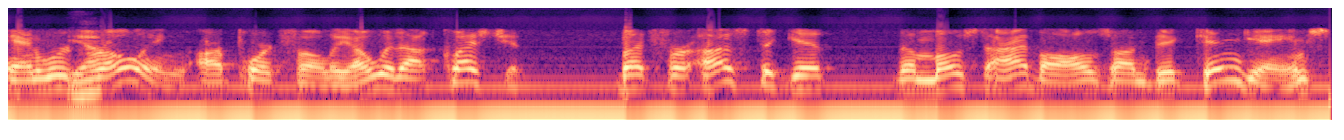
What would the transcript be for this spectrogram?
and we're Yep. growing our portfolio without question. But for us to get the most eyeballs on Big Ten games,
